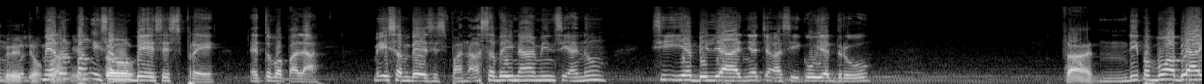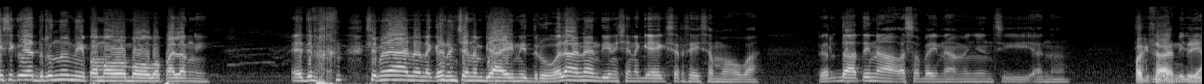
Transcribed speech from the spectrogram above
joke Meron pang isang So- beses, pre. Ito pa pala. May isang beses pa. Nakasabay namin si ano, si Iya Villania tsaka si Kuya Drew. Saan? Mm, Hindi pa bumabiyahe si Kuya Drew nun eh. Pamawa-mawa pa lang eh. Eh, di ba? si Manalo, nagkaroon siya ng biyahe ni Drew. Wala na, hindi na siya nag-exercise sa Mawa. Pero dati nakakasabay namin yun si, ano, Pag si Sunday.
